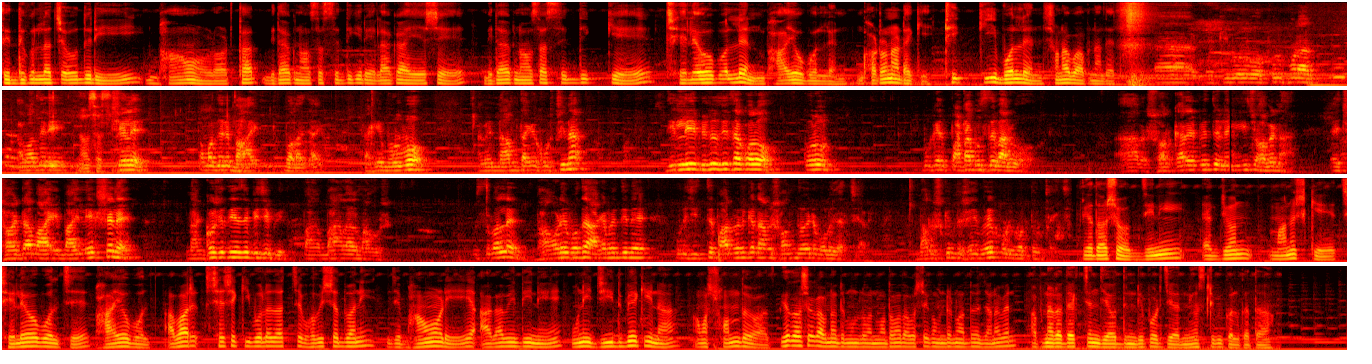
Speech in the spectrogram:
সিদ্দিকুল্লাহ চৌধুরী ভাঁড় অর্থাৎ বিধায়ক নওশাদ সিদ্দিকীর এলাকায় এসে বিধায়ক নওশাদ সিদ্দিককে ছেলেও বললেন ভাইও বললেন। ঘটনাটা কি? ঠিক কি বললেন? শোনাবো আপনাদের। কি বলব? ফুলফোড়ার আমাদেরই নওশাদ ছেলে আমাদের ভাই বলা যায়। তাকে বলব আমি নাম তাকে করছি না। দিল্লির বিরোধিতা করো করুন। বুকের পাটা বুঝতে পারব। আর সরকারের বিরুদ্ধে লেগে কিছু হবে না। এই ছয়টা বাই বাই ইলেকশনে নাক ঘষে দিয়েছে বিজেপির বাংলার মানুষ। বুঝতে পারলেন? ভাঙড়ের মধ্যে আগামী দিনে উনি জিততে পারবেন কিনা আমি সন্দেহ এটা বলে যাচ্ছি আমি মানুষ কিন্তু সেইভাবে পরিবর্তন চাইছে। প্রিয় দর্শক, যিনি একজন মানুষকে ছেলেও বলছে, ভাইও বলছে। আবার শেষে কি বলে যাচ্ছে ভবিষ্যৎবাণী যে ভাঁড়ে আগামী দিনে উনি জিতবে কি না আমার সন্দেহ আছে। প্রিয় দর্শক, আপনাদের মূল্যবান মতামত অবশ্যই কমেন্টের মাধ্যমে জানাবেন। আপনারা দেখছেন জিয়াউদ্দিন রিপোর্ট, জিয়ার নিউজ টিভি কলকাতা।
